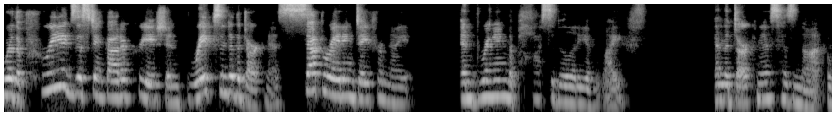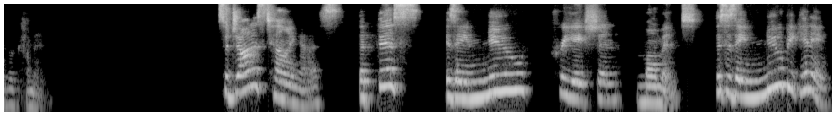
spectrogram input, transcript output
where the pre existent God of creation breaks into the darkness, separating day from night and bringing the possibility of life. And the darkness has not overcome it. So, John is telling us that this is a new creation moment. This is a new beginning.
